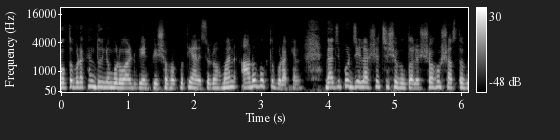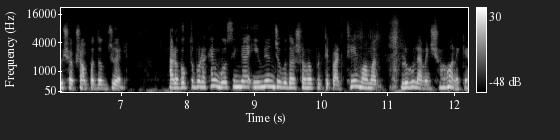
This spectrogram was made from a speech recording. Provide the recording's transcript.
বক্তব্য রাখেন দুই নম্বর ওয়ার্ড বিএনপির সভাপতি আনিসুর রহমান। আরও বক্তব্য রাখেন গাজীপুর জেলা স্বেচ্ছাসেবক দলের সহ স্বাস্থ্য বিষয়ক সম্পাদক জুয়েল। আরও বক্তব্য রাখেন গোসিঙ্গা ইউনিয়ন যুবদল সভাপতি প্রার্থী মোহাম্মদ রুহুল আমিন সহ অনেকে।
